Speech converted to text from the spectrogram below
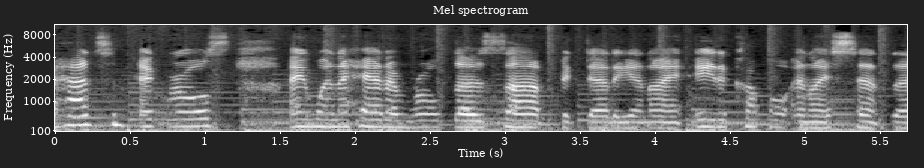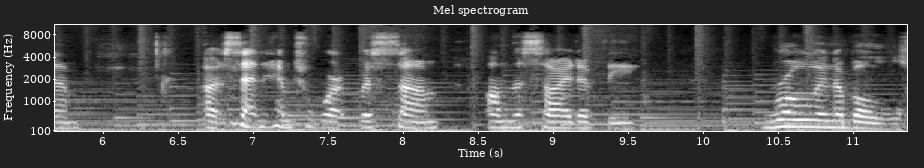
had some egg rolls. I went ahead and rolled those up. Big Daddy and I ate a couple, and I sent them, uh, sent him to work with some on the side of the roll in a bowl.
